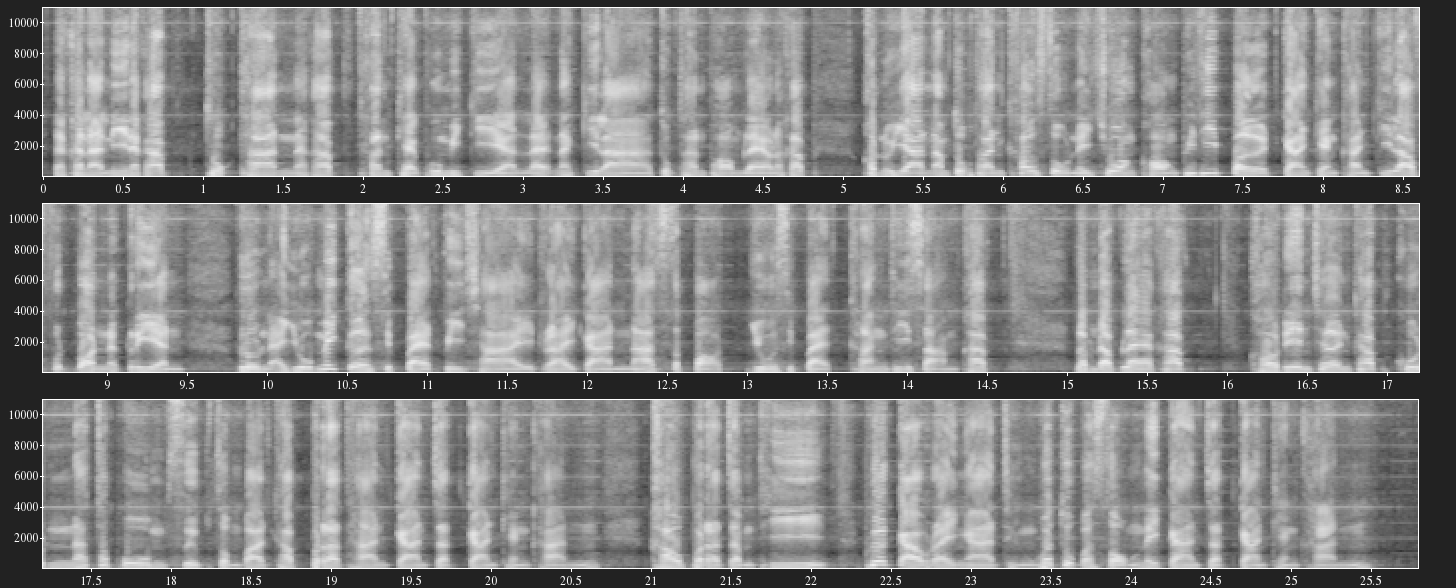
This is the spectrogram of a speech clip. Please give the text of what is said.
และขณะนี้นะครับทุกท่านนะครับ ท่านแขกผู้มีเกียรติและนักกีฬาทุกท่านพร้อมแล้วนะครับขออนุญาตนำทุกท่านเข้าสู่ในช่วงของพิธีเปิดการแข่งขันกีฬาฟุตบอลนักเรียน รุ่นอายุไม่เกิน 18 ปีชาย รายการนัสสปอร์ต U18 ครั้งที่ 3 ครับลำดับแรกครับ ขอเรียนเชิญครับ คุณนัทภูมิสืบสมบัติครับประธานการจัดการแข่งขัน เข้าประจำที่เพื่อกล่าวรายงานถึงวัตถุประสงค์ในการจัดการแข่งขัน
